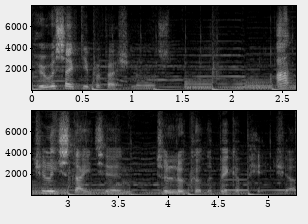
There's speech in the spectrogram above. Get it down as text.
who are safety professionals actually stating to look at the bigger picture.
